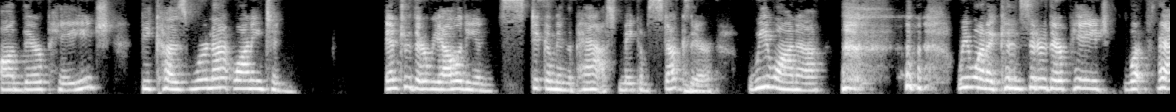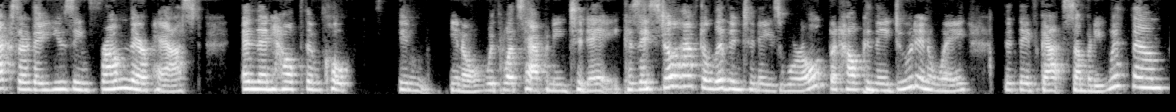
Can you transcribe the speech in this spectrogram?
on their page because we're not wanting to enter their reality and stick them in the past make them stuck mm-hmm. there we want to we want to consider their page what facts are they using from their past and then help them cope in you know with what's happening today because they still have to live in today's world but how can they do it in a way that they've got somebody with them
